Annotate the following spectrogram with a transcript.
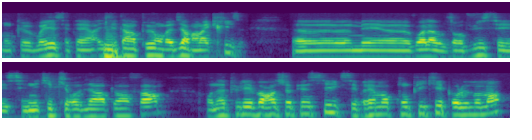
Donc vous voyez, c'était, ils mm. étaient un peu, on va dire, dans la crise. mais voilà, aujourd'hui, c'est, c'est une équipe qui revient un peu en forme. On a pu les voir en Champions League, c'est vraiment compliqué pour le moment.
